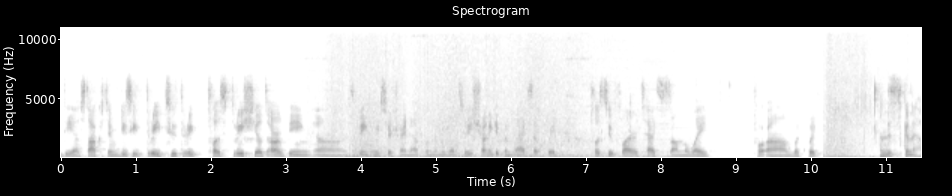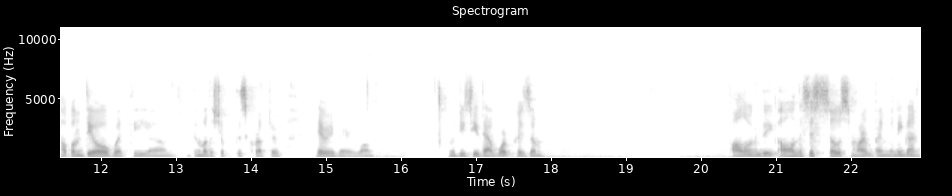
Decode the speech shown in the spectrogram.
the uh, Stalkers. And we do see 3, 2, 3 plus 3 shields are being uh, being researched right now for Minigun. So he's trying to get the max upgrade. Plus 2 flyer attacks is on the way for uh, Wick Wick. And this is going to help him deal with the um, the mothership this corruptor very very well. We do see that Warp Prism following the oh this is so smart by minigun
